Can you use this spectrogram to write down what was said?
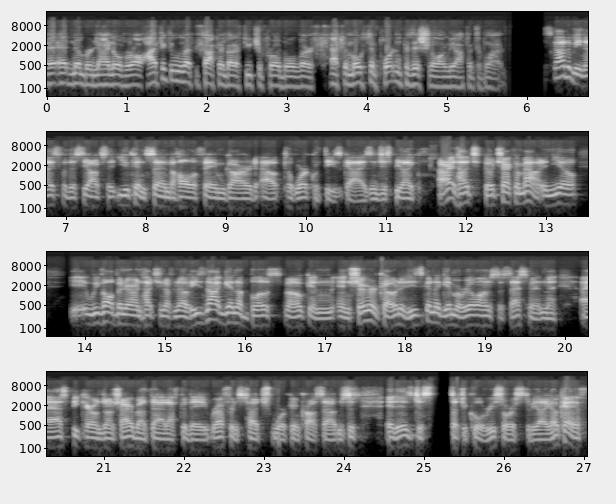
at, at, number nine overall. I think that we might be talking about a future Pro Bowler at the most important position along the offensive line. It's got to be nice for the Seahawks that you can send a Hall of Fame guard out to work with these guys and just be like, all right, Hutch, go check them out. And, you know, we've all been around Hutch enough know he's not going to blow smoke and, and sugarcoat it. He's going to give him a real honest assessment. And I, I asked Pete Carroll and John Schneider about that after they referenced Hutch working Cross out. And it's just, it is just such a cool resource to be like, okay, if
